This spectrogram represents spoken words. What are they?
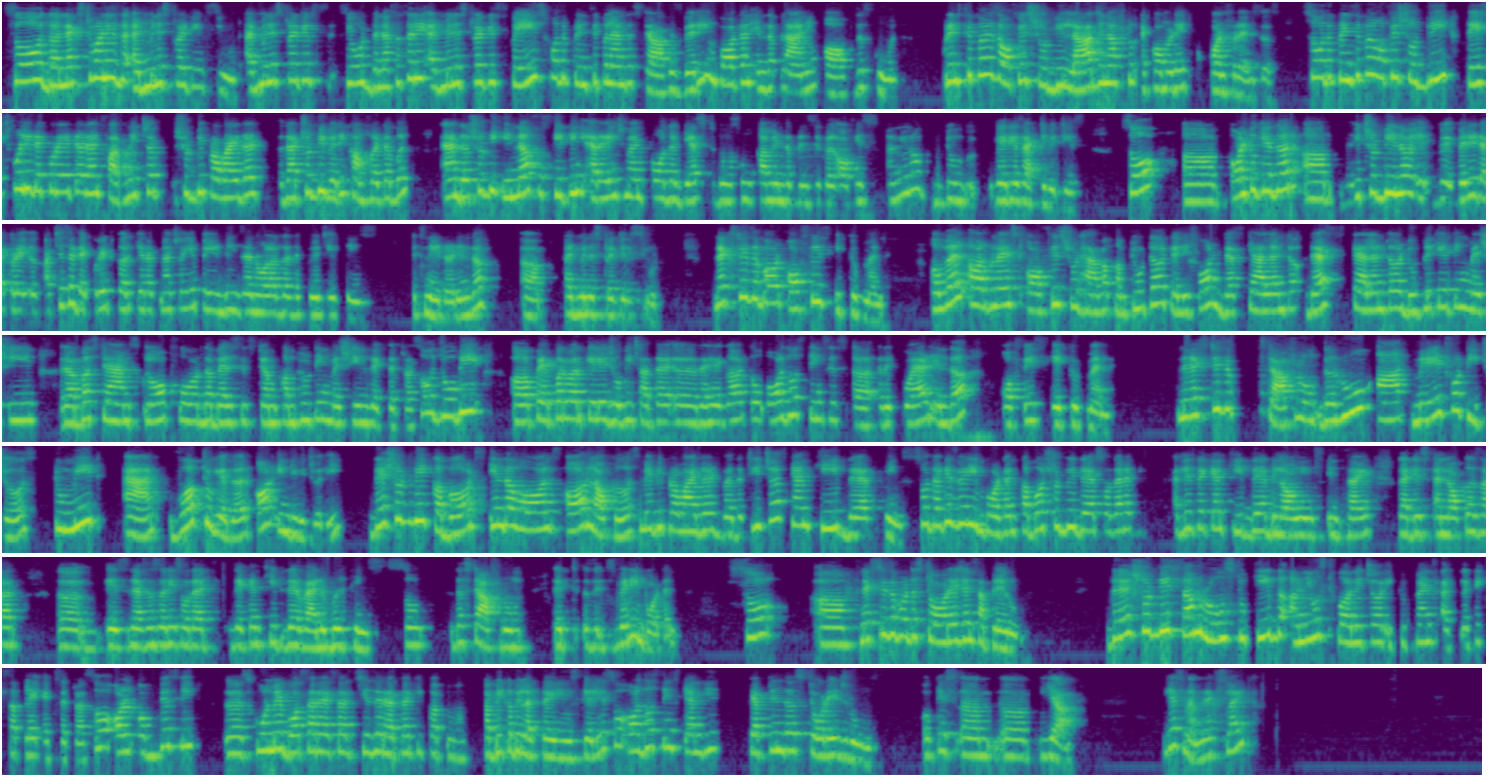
So the next one is the administrative suit. Administrative suit, the necessary administrative space for the principal and the staff is very important in the planning of the school. Principal's office should be large enough to accommodate conferences. So the principal office should be tastefully decorated and furniture should be provided that should be very comfortable and there should be enough seating arrangement for the guests, those who come in the principal office and you know do various activities. So all together it should be ना very decorate अच्छे से decorate करके रखना चाहिए paintings and all other decorative things it's needed in the administrative suite next is about office equipment A well-organized office should have a computer, telephone, desk calendar, desk calendar, duplicating machine, rubber stamps, clock for the bell system, computing machines, etc. So जो भी paper work के लिए जो भी चाहता रहेगा तो all those things is required in the office equipment Next is a staff room. The room are made for teachers to meet and work together or individually. There should be cupboards in the walls or lockers may be provided where the teachers can keep their things. So that is very important. Cupboards should be there so that at least they can keep their belongings inside. That is, and lockers are uh, is necessary so that they can keep their valuable things. So the staff room, it, it's very important. So uh, next is about the storage and supply room There should be some rooms to keep the unused furniture, equipment, athletic supply, etc. So all, obviously school में बहुत सारे ऐसा चीजें रहता है कि कभी कभी लगता है यूज के लिए so all those things can be kept in the storage rooms okay um, uh, yeah yes ma'am next slide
